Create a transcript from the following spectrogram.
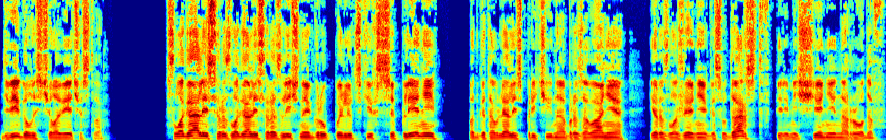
двигалось человечество. Слагались, разлагались различные группы людских сцеплений, подготовлялись причины образования – и разложение государств, перемещение народов.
